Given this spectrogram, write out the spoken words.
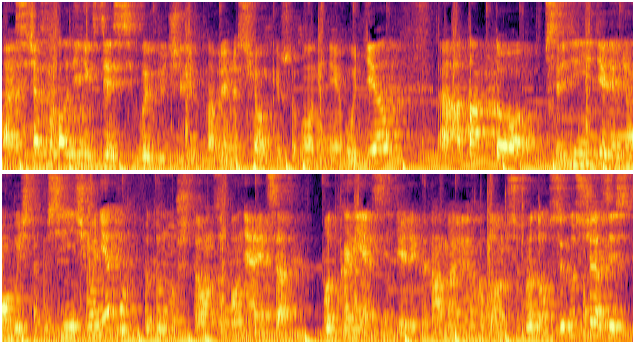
А, сейчас мы холодильник здесь выключили на время съемки, чтобы он не гудел. А, а так, то в середине недели в нем обычно почти ничего нету, потому что он заполняется под конец недели, когда мы готовим всю продукцию. Но сейчас здесь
